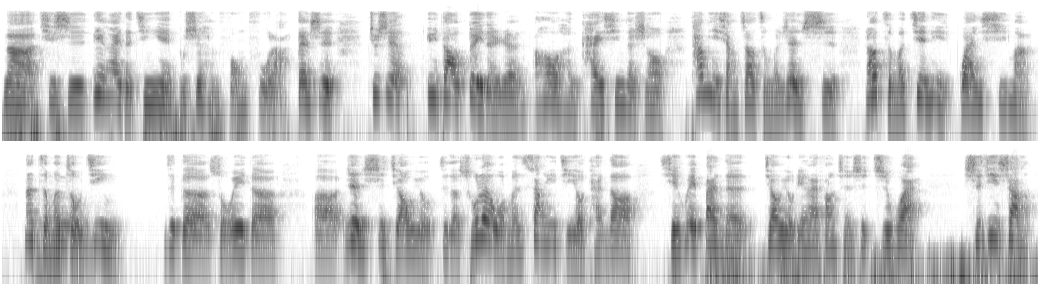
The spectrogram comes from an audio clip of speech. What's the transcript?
那其实恋爱的经验不是很丰富啦，但是就是遇到对的人，然后很开心的时候，他们也想知道怎么认识，然后怎么建立关系嘛，那怎么走进这个所谓的。呃，认识交友这个，除了我们上一集有谈到协会办的交友恋爱方程式之外，实际上，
